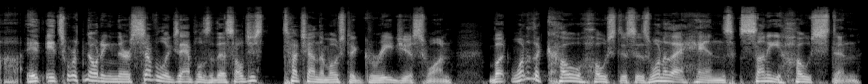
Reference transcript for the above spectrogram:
uh, it, it's worth noting there are several examples of this. I'll just touch on the most egregious one. But one of the co-hostesses, one of the hens, Sunny Hostin,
